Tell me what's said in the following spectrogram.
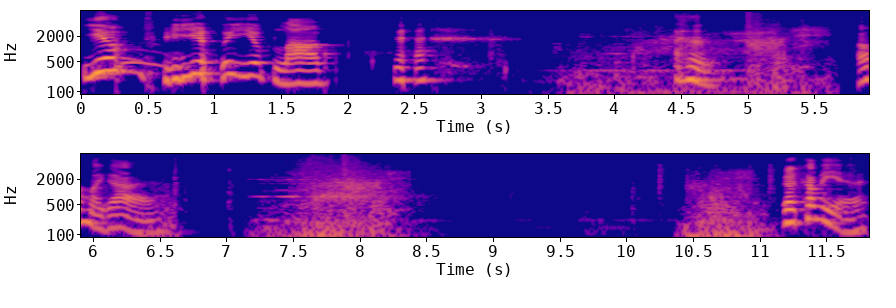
You, you, you flop. oh my god. Girl, come here.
